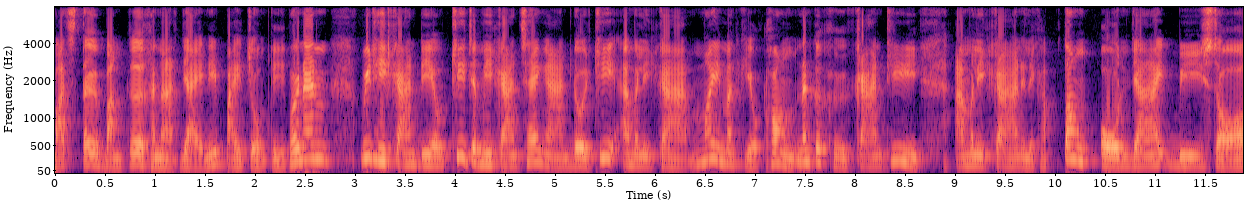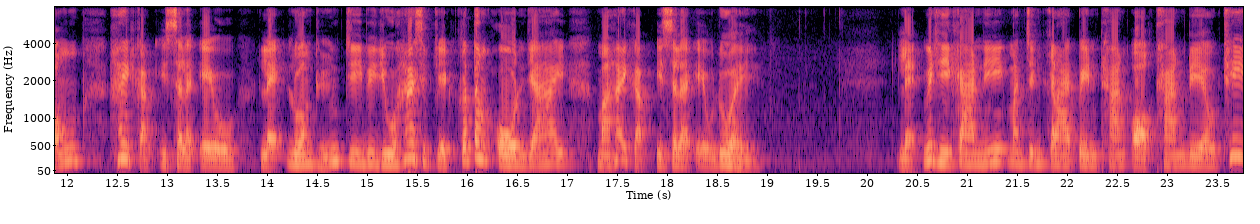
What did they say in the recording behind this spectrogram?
บัสเตอร์บังเกอร์ขนาดใหญ่นี้ไปโจมตี เพราะนั้นวิธีการเดียวที่จะมีการใช้งานโดยที่อเมริกาไม่มาเกี่ยวข้อง นั่นก็คือการที่อเมริกานี่แหละครับต้องโอนย้าย B2 ให้กับอิสราเอลและรวมถึง GBU 57 ก็ต้องโอนย้ายมาให้กับอิสราเอลด้วย และวิธีการนี้มันจึงกลายเป็นทางออกทางเดียวที่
